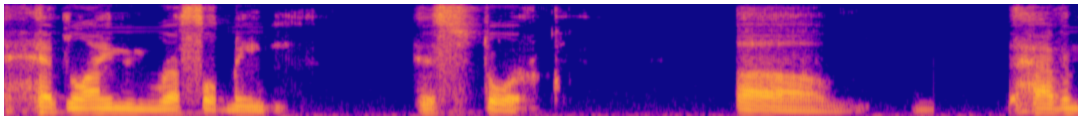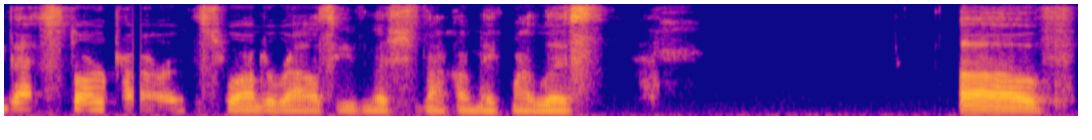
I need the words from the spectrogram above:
Headline in WrestleMania, historical. Um, having that star power, this Ronda Rousey, even though she's not going to make my list, of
